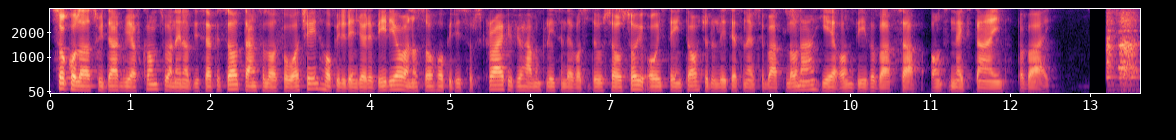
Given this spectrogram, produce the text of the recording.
So culers, with that we have come to an end of this episode. Thanks a lot for watching. Hope you did enjoy the video and also hope you did subscribe if you haven't please endeavor to do so so you always stay in touch with the latest on FC Barcelona here on Viva Barca. Until next time, bye bye.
